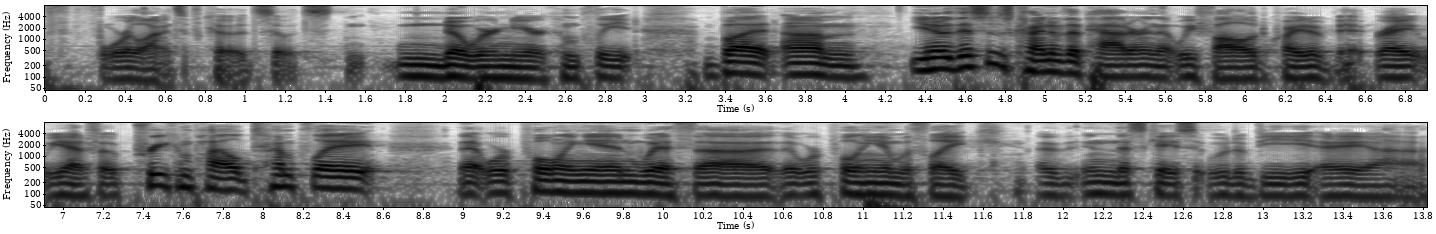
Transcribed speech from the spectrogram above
four lines of code, so it's nowhere near complete. But um, you know, this is kind of the pattern that we followed quite a bit, right? We have a precompiled template that we're pulling in with uh, that we're pulling in with like uh, in this case it would be a uh,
